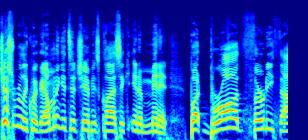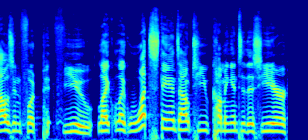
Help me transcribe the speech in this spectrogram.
Just really quickly, I'm going to get to the Champions Classic in a minute, but broad 30,000 foot view, like like what stands out to you coming into this year?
